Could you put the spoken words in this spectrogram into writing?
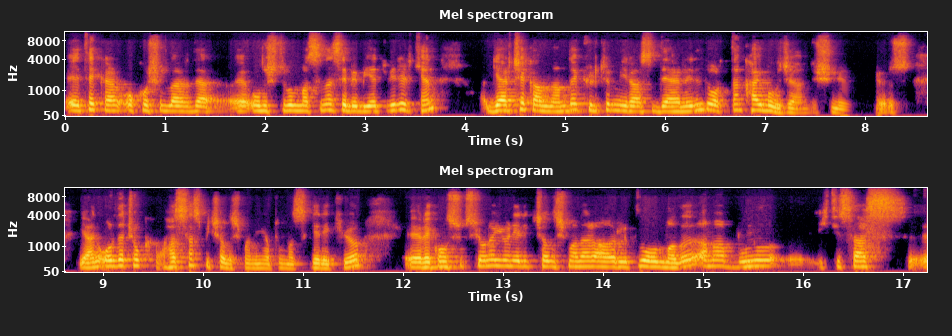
E, tekrar o koşullarda e, oluşturulmasına sebebiyet verirken gerçek anlamda kültür mirası değerlerinin de ortadan kaybolacağını düşünüyoruz. Yani orada çok hassas bir çalışmanın yapılması gerekiyor. E, rekonstrüksiyona yönelik çalışmalar ağırlıklı olmalı ama bunu ihtisas e,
